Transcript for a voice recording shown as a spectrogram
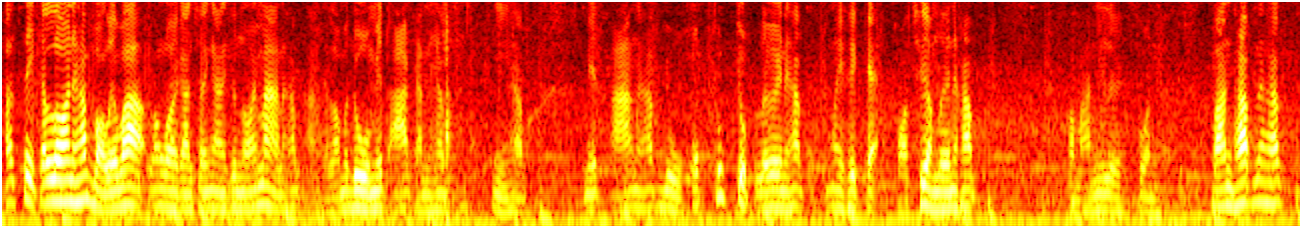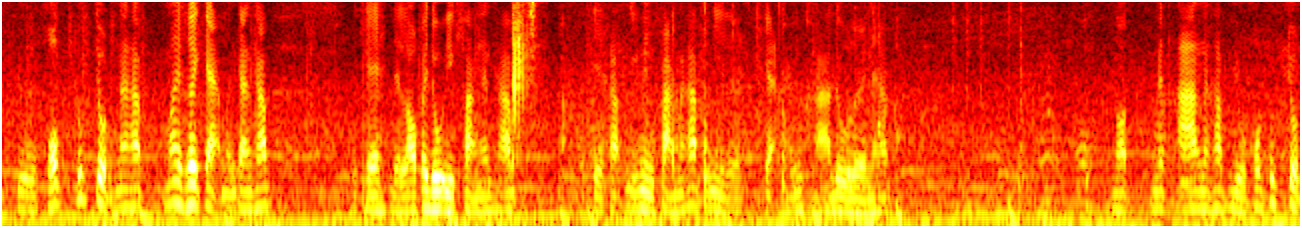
พลาสติกกันรอยนะครับ บอกเลยว่าร่องรอยการใช้งานคือน้อยมากนะครับเดี๋ยวเรามาดูเม็ดอาร์ตกันนะครับนี่ครับเม็ดอาร์ตนะครับ อยู่ครบทุกจุดเลยนะครับ ไม่เคยแกะถอดเชื่อมเลยนะครับ ประมาณนี้เลยส่วน บานพับนะครับ อยู่ครบทุกจุดนะครับ ไม่เคยแกะเหมือนกันครับ โอเค เดี๋ยวเราไปดูอีกฝั่งกันครับ โอเคครับ อีกหนึ่งฝั่งนะครับ นี่เลย แกะให้ลูกค้าดูเลยนะครับน็อตเม็ดอาร์คนะครับ อยู่ครบทุกจุด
